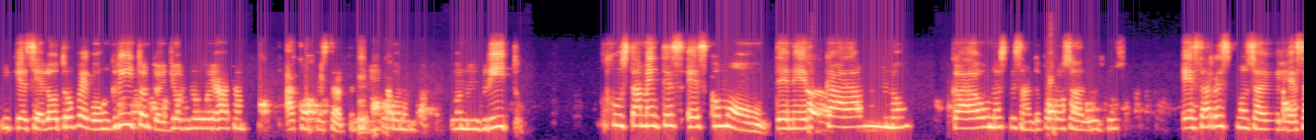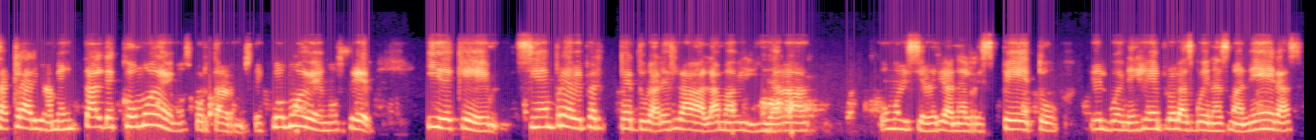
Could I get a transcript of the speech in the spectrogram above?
Y que si el otro pegó un grito, entonces yo no voy a, a contestar también con, con, un grito. Justamente es, es como tener cada uno, cada uno empezando por los adultos, esa responsabilidad, esa claridad mental de cómo debemos portarnos, de cómo debemos ser y de que siempre debe perdurar es la, la amabilidad, como decía Adriana, el respeto, el buen ejemplo, las buenas maneras,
